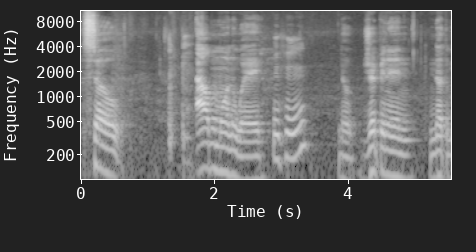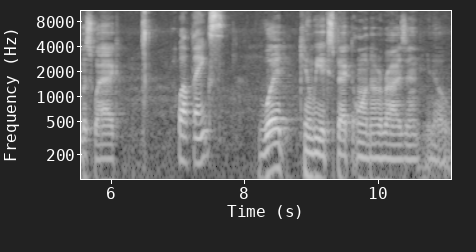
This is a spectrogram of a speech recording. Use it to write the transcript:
So, album on the way. Mm-hmm. You know, dripping in nothing but swag. Well, thanks. What can we expect on the horizon? You know,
